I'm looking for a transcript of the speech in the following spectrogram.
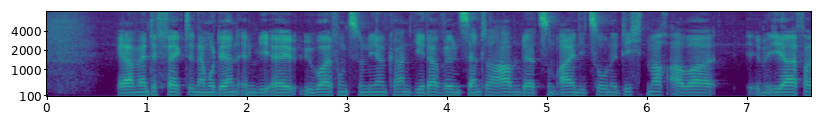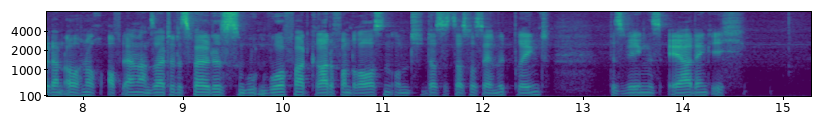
ja im Endeffekt in der modernen NBA überall funktionieren kann. Jeder will einen Center haben, der zum einen die Zone dicht macht, aber im Idealfall dann auch noch auf der anderen Seite des Feldes einen guten Wurf hat, gerade von draußen und das ist das, was er mitbringt. Deswegen ist er, denke ich,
